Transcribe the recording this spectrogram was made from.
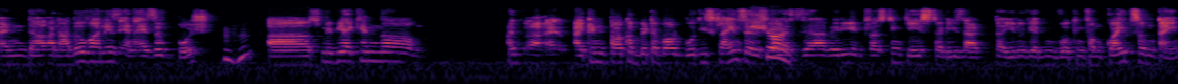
and uh, another one is Anheuser Busch. Mm-hmm. Uh, so maybe I can uh, I, I, I, can talk a bit about both these clients as sure. well as there are very interesting case studies that uh, you know we have been working from quite some time.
